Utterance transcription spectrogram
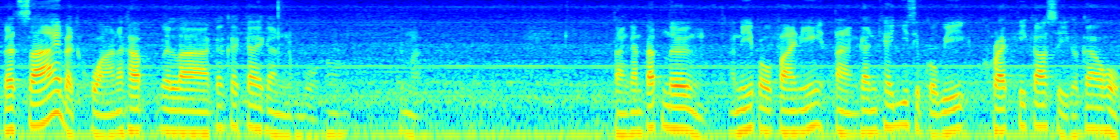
แบตซ้ายแบตขวานะครับ เวลาก็ใกล้ ๆ กันบวกขึ้นมา ต่างกันแป๊บหนึ่ง อันนี้โปรไฟล์นี้ต่างกันแค่ 20 กว่าวิแครกที่ 94 กับ 96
